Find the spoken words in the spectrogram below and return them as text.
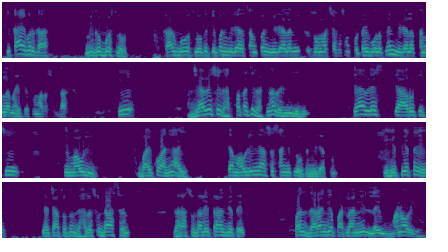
की काय बरं का मी गप्प बसलो होतो. का बसलो होतो ते पण मीडियाला सांगतो आणि मीडियाला मी दोन वर्षापासून कुठंही बोलत नाही मीडियाला चांगला माहिती आहे तुम्हाला सुद्धा की ज्यावेळेस ही घातपाताची घटना घडली गेली त्यावेळेस त्या आरोपीची ती माऊली बायको आणि आई त्या माऊलींनी असं सांगितलं होतं मीडियातून की हे पेत आहे याच्या हातातून झालं सुद्धा असन घरात सुद्धा लई त्रास देत आहे पण जरांगे पाटलांनी लय मनावर घेऊन.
